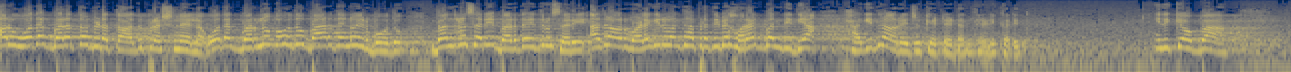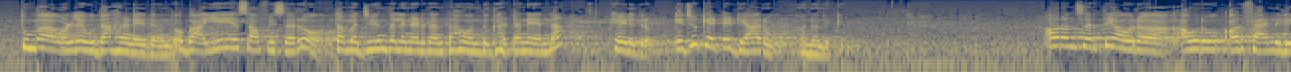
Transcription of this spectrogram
ಅವರು ಓದಕ್ ಬರತ್ತೋ ಬಿಡತ್ತೋ, ಅದು ಪ್ರಶ್ನೆ ಇಲ್ಲ. ಓದಕ್ ಬರಲೂಬಹುದು, ಬಾರದೇನೂ ಇರಬಹುದು. ಬಂದ್ರು ಸರಿ, ಬರದೇ ಇದ್ರು ಸರಿ. ಆದ್ರೆ ಅವ್ರ ಒಳಗಿರುವಂತಹ ಪ್ರತಿಭೆ ಹೊರಗೆ ಬಂದಿದ್ಯಾ? ಹಾಗಿದ್ರೆ ಅವ್ರು ಎಜುಕೇಟೆಡ್ ಅಂತ ಹೇಳಿ ಕರಿತೀವಿ. ಇದಕ್ಕೆ ಒಬ್ಬ ತುಂಬಾ ಒಳ್ಳೆ ಉದಾಹರಣೆ ಇದೆ ಒಂದು. ಒಬ್ಬ ಐ ಎ ಎಸ್ ಆಫೀಸರು ತಮ್ಮ ಜೀವನದಲ್ಲಿ ನಡೆದಂತಹ ಒಂದು ಘಟನೆಯನ್ನ ಹೇಳಿದ್ರು. ಎಜುಕೇಟೆಡ್ ಯಾರು? ಅನ್ನೋದಕ್ಕೆ. ಅವರೊಂದು ಸರ್ತಿ ಅವರ, ಅವರು, ಅವ್ರ ಫ್ಯಾಮಿಲಿ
